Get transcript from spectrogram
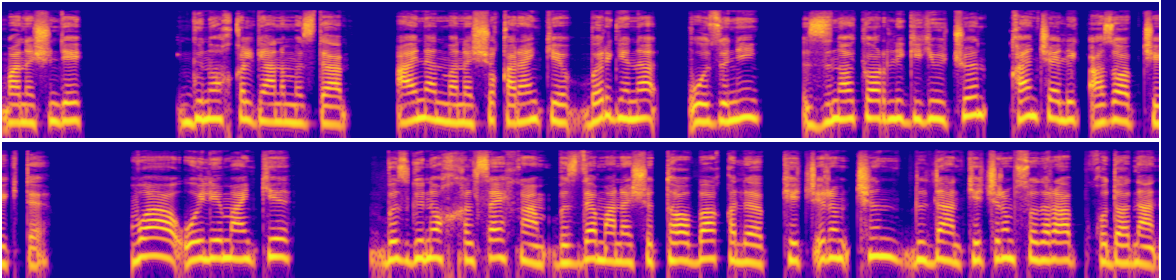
mana shunday gunoh qilganimizda aynan mana shu qarangki birgina o'zining zinokorligi uchun qanchalik azob chekdi. Va o'ylaymanki biz gunoh qilsak ham bizda mana shu tavba qilib kechirim chin dildan kechirim so'rab xudodan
